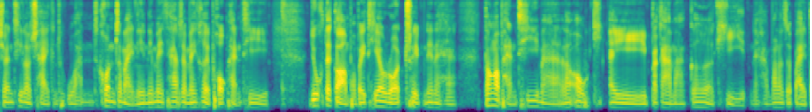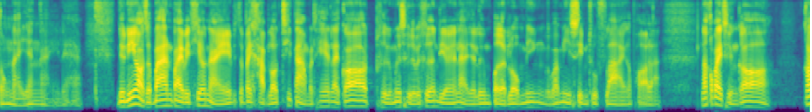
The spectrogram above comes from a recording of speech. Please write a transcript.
ชันที่เราใช้กันทุกวัน คนสมัยนี้นี่ไม่แทบจะไม่เคยพกแผนที่ ยุคแต่ก่อนผมไปเที่ยว road trip เนี่ยนะฮะ ต้องเอาแผนที่มาแล้วเอาไอ้ปากกา marker ขีดนะครับว่าเราจะไปตรงไหนยังไงนะฮะ เดี๋ยวนี้ออกจากบ้านไปไปเที่ยวไหน จะไปขับรถที่ต่างประเทศอะไรก็ถือมือถือไปเครื่องเดียวนี่แหละ อย่าลืมเปิด roaming หรือว่ามี sim to fly ก็พอละ แล้วก็ไปถึงก็ก็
